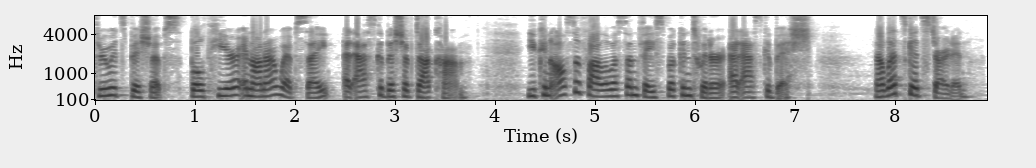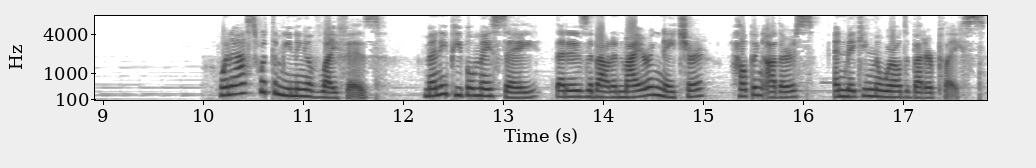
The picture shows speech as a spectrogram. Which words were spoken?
through its bishops, both here and on our website at askabishop.com. You can also follow us on Facebook and Twitter at askabish. Now let's get started. When asked what the meaning of life is, many people may say that it is about admiring nature, helping others, and making the world a better place.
